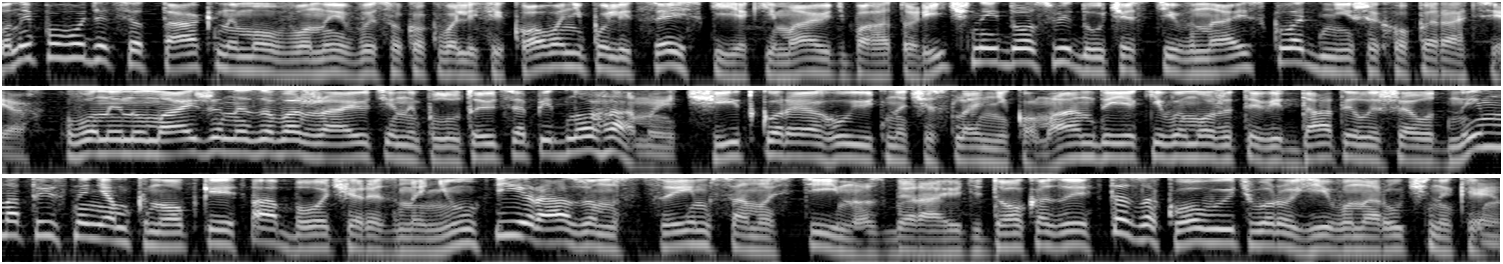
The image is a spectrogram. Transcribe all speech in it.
Вони поводяться так, немов вони висококваліфіковані поліцейські, які мають багаторічний досвід участі в найскладніших операціях. Вони ну майже не заважають і не плутаються під ногами, чітко реагують на численні команди, які ви можете віддати лише одним натисненням кнопки або через меню, і разом з цим самостійно збирають докази та заковують ворогів у наручники.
